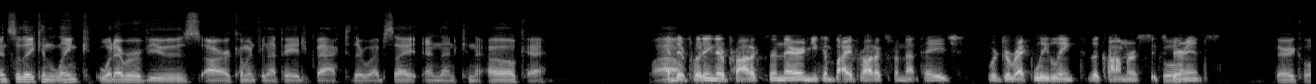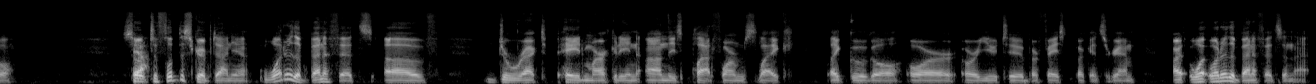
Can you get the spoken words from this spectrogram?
and so they can link whatever reviews are coming from that page back to their website and then connect oh okay wow And they're putting their products in there, and you can buy products from that page. We're directly linked to the commerce experience. Very cool. So Yeah. to flip the script on you, what are the benefits of direct paid marketing on these platforms like like Google or or YouTube or Facebook, Instagram? Are, what what are the benefits in that?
